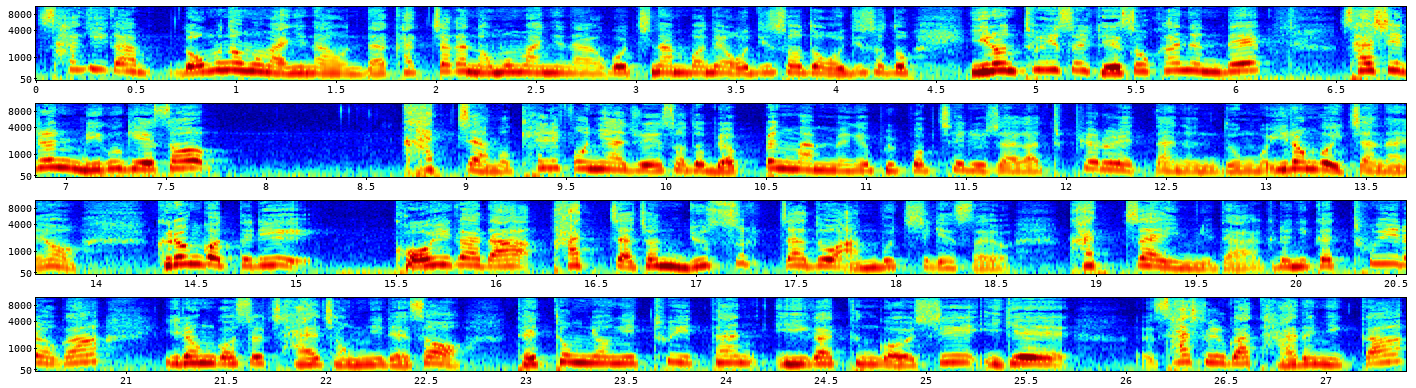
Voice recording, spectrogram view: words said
사기가 너무너무 많이 나온다. 가짜가 너무 많이 나오고 지난번에 어디서도 어디서도 이런 트윗을 계속 하는데 사실은 미국에서 가짜 뭐 캘리포니아주에서도 몇백만 명의 불법 체류자가 투표를 했다는 등 뭐 이런 거 있잖아요. 그런 것들이 거의가 다 가짜. 전 뉴스자도 안 붙이겠어요. 가짜입니다. 그러니까 트위터가 이런 것을 잘 정리를 해서 대통령이 트윗한 이 같은 것이 이게 사실과 다르니까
